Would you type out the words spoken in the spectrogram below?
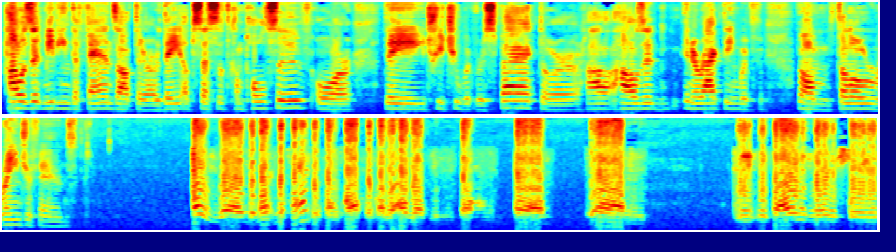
how is it meeting the fans out there? Are they obsessive compulsive, or they treat you with respect, or how how's it interacting with um, fellow Ranger fans? Oh, the, the, the fans are fantastic. I, I love you, fans. Um, um, it, it's always very serious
